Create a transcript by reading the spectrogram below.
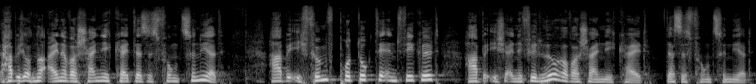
habe ich auch nur eine Wahrscheinlichkeit, dass es funktioniert. Habe ich fünf Produkte entwickelt, habe ich eine viel höhere Wahrscheinlichkeit, dass es funktioniert.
